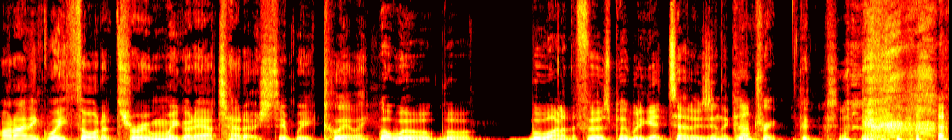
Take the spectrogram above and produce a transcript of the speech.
I don't think we thought it through when we got our tattoos, did we? Clearly. Well, we were, we were, we were one of the first people to get tattoos in the country. But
